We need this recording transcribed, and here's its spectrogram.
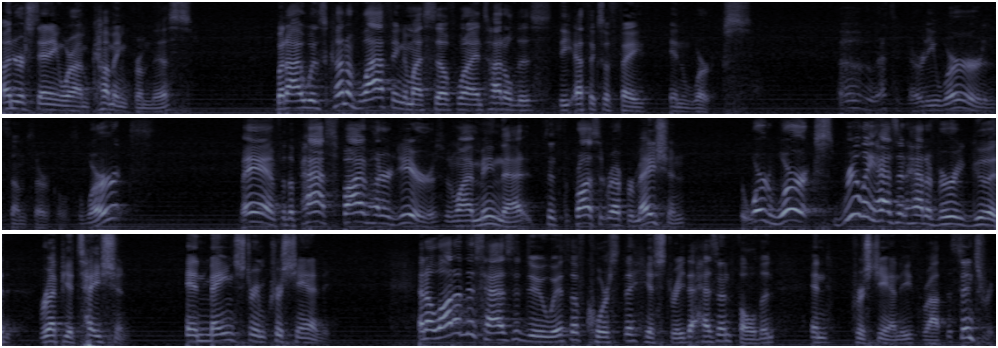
understanding where I'm coming from this. But I was kind of laughing to myself when I entitled this The Ethics of Faith in Works. Oh, that's a dirty word in some circles. Works? Man, for the past 500 years, and why I mean that, since the Protestant Reformation, the word works really hasn't had a very good reputation in mainstream Christianity. And a lot of this has to do with, of course, the history that has unfolded in Christianity throughout the centuries.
